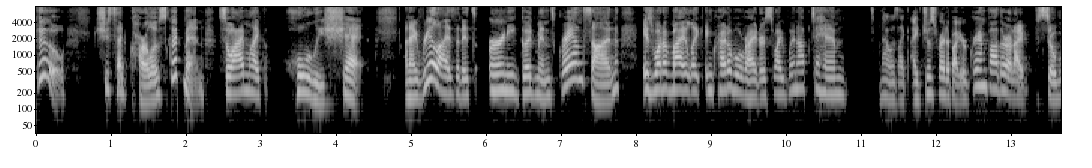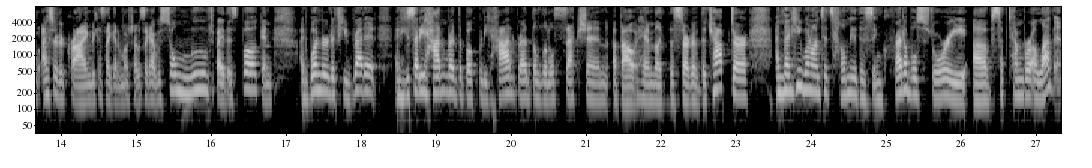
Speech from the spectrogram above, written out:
Who? She said carlos goodman. So i'm like holy shit and I realized that it's Ernie Goodman's grandson is one of my like incredible writers. So I went up to him and I was like, I just read about your grandfather. And I so I started crying because I get emotional. I was like, I was so moved by this book. And I'd wondered if he'd read it. And he said he hadn't read the book, but he had read the little section about him, like the start of the chapter. And then he went on to tell me this incredible story of September 11th,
